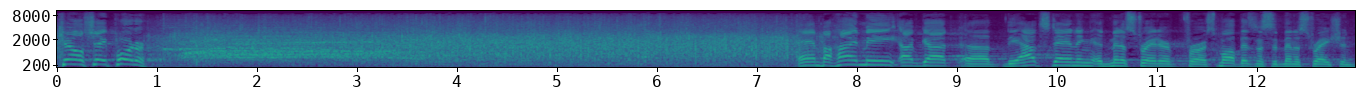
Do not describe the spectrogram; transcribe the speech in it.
Carol Shea Porter. And behind me, I've got uh, the outstanding administrator for our Small Business Administration,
